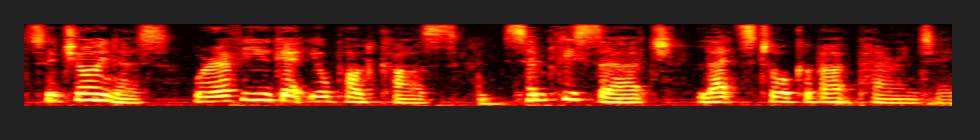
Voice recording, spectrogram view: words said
So join us wherever you get your podcasts. Simply search Let's Talk About Parenting.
